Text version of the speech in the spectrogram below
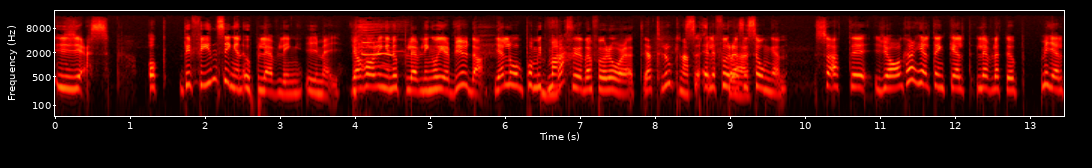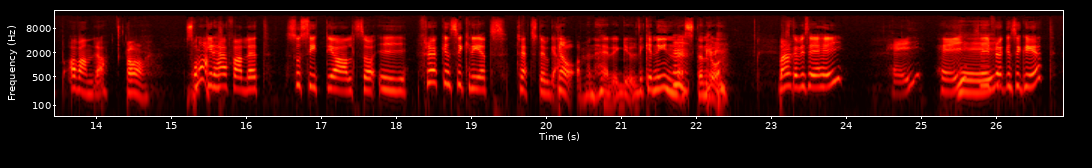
Yes. Och det finns ingen upplevling i mig. Jag har ingen upplevling att erbjuda. Jag låg på mitt max Va? redan förra året. Jag tror knappt Så, eller förra säsongen. Så att eh, jag har helt enkelt levlat upp med hjälp av andra. Ja, smart. Och i det här fallet så sitter jag alltså i Fröken Sekrets tvättstuga. Ja, men herregud, vilken ynnest ändå. Va? Ska vi säga hej? Hej. Hej, Hej. säger Fröken Sekret.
